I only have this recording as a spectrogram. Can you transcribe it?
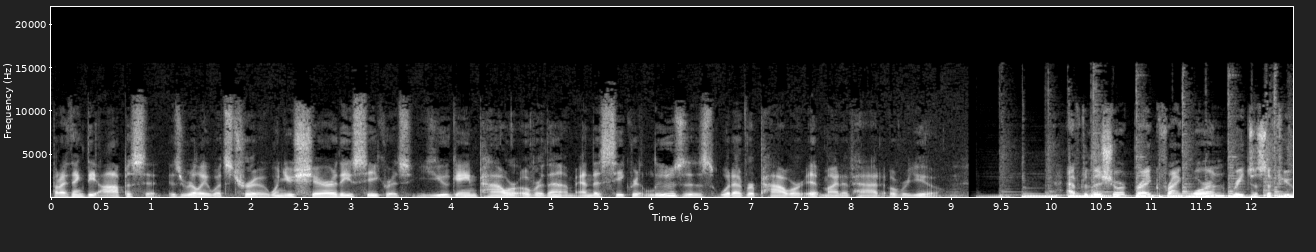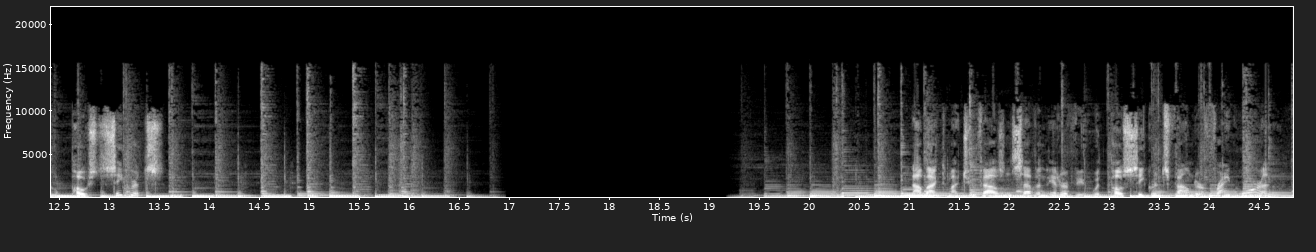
But I think the opposite is really what's true. When you share these secrets, you gain power over them, and the secret loses whatever power it might have had over you. After this short break, Frank Warren reads us a few post secrets. Now back to my 2007 interview with Post Secrets founder Frank Warren.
